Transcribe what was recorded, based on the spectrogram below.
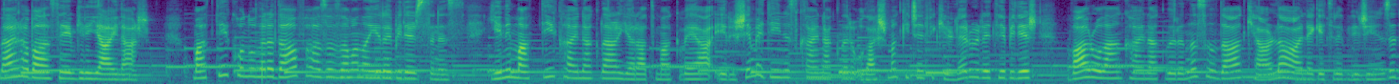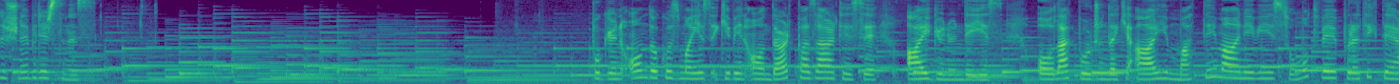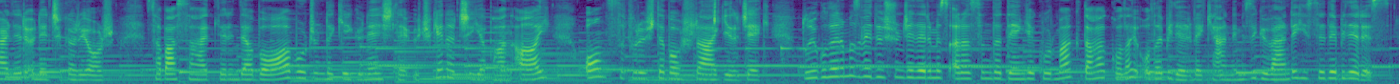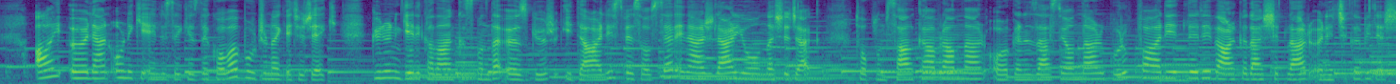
Merhaba sevgili yaylar. Maddi konulara daha fazla zaman ayırabilirsiniz. Yeni maddi kaynaklar yaratmak veya erişemediğiniz kaynaklara ulaşmak için fikirler üretebilir, var olan kaynakları nasıl daha karlı hale getirebileceğinizi düşünebilirsiniz. Bugün 19 Mayıs 2014 Pazartesi, Ay günündeyiz. Oğlak Burcu'ndaki Ay maddi manevi, somut ve pratik değerleri öne çıkarıyor. Sabah saatlerinde Boğa Burcu'ndaki Güneş'le üçgen açı yapan Ay, 10.03'te boşluğa girecek. Duygularımız ve düşüncelerimiz arasında denge kurmak daha kolay olabilir ve kendimizi güvende hissedebiliriz. Ay öğlen 12.58'de Kova Burcu'na geçecek. Günün geri kalan kısmında özgür, idealist ve sosyal enerjiler yoğunlaşacak yoğunlaşacak. Toplumsal kavramlar, organizasyonlar, grup faaliyetleri ve arkadaşlıklar öne çıkabilir.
